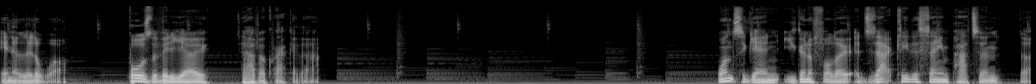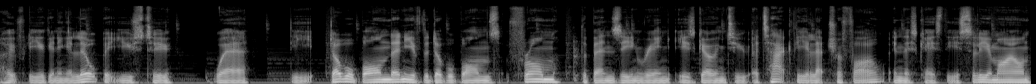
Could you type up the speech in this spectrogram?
in a little while. Pause the video to have a crack at that. Once again, you're going to follow exactly the same pattern that hopefully you're getting a little bit used to, where the double bond, any of the double bonds from the benzene ring is going to attack the electrophile, in this case the acylium ion,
